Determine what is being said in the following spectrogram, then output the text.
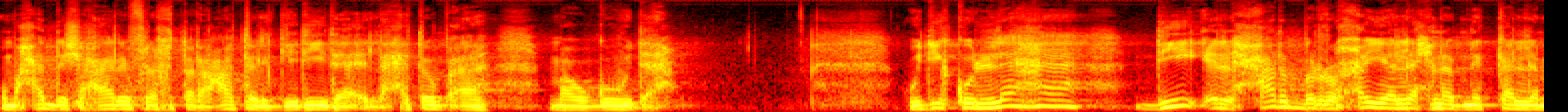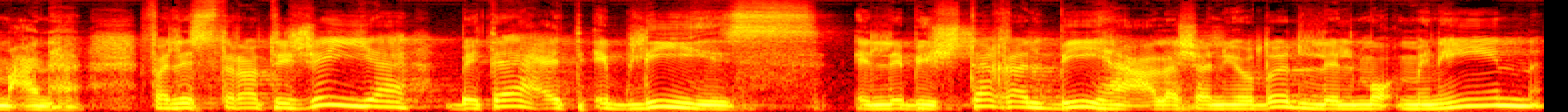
ومحدش عارف الاختراعات الجديدة اللي هتبقى موجودة. ودي كلها دي الحرب الروحية اللي إحنا بنتكلم عنها. فالاستراتيجية بتاعة إبليس اللي بيشتغل بيها علشان يضل المؤمنين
